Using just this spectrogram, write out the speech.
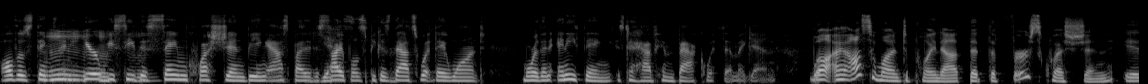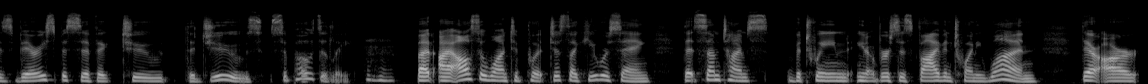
all those things. And mm, here we see this mm-hmm. same question being asked by the disciples because that's what they want more than anything is to have him back with them again. Well, I also wanted to point out that the first question is very specific to the Jews, supposedly. Mm-hmm. But I also want to put, just like you were saying, that sometimes between you know verses five and twenty-one, there are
